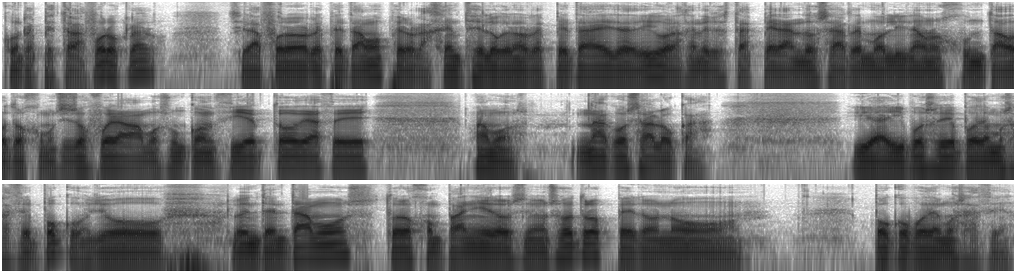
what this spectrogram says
con respecto al aforo, claro. Si el aforo lo respetamos, pero la gente lo que nos respeta es, ya digo, la gente que está esperando, se arremolina unos junto a otros, como si eso fuera, vamos, un concierto de hace, vamos, una cosa loca. Y ahí pues oye podemos hacer poco. Yo lo intentamos todos los compañeros y nosotros pero no poco podemos hacer.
